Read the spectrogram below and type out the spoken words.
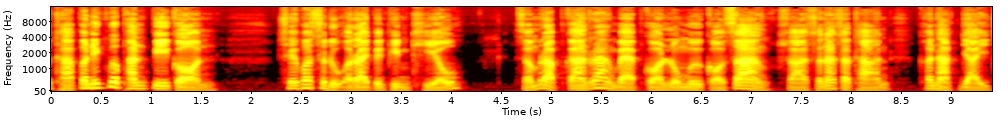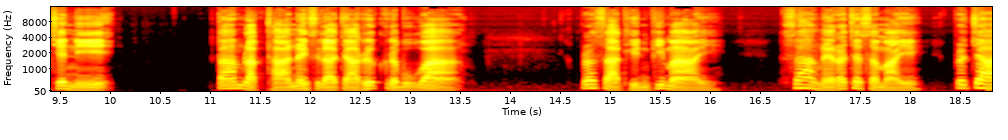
สถาปนิกเมื่อพันปีก่อน ใช้วัสดุอะไรเป็นพิมพ์เขียวสำหรับการร่างแบบก่อนลงมือก่อสร้างศาสนสถานขนาดใหญ่เช่นนี้ ตามหลักฐานในศิลาจารึกระบุว่า ปราสาทหินพิมาย สร้างในรัชสมัยพระเจ้า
